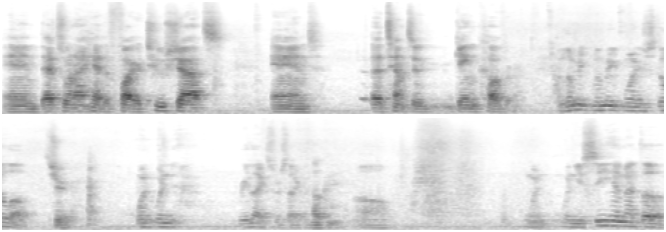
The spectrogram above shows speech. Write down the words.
and that's when I had to fire two shots and attempt to gain cover. Let me, let me, while you're still up, Sure. when, when, relax for a second. Okay. Uh, When, when you see him at the,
